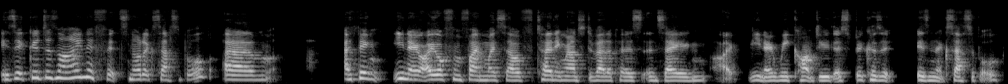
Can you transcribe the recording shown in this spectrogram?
is it good design if it's not accessible? Um, I think, you know, I often find myself turning around to developers and saying, I, you know, we can't do this because it isn't accessible.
